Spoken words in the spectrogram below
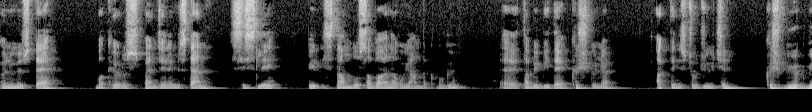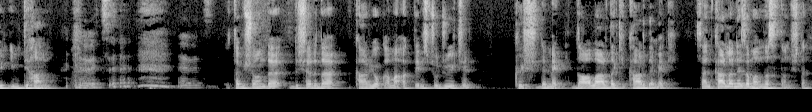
Önümüzde bakıyoruz penceremizden sisli bir İstanbul sabahına uyandık bugün. Ee, tabii bir de kış günü. Akdeniz çocuğu için kış büyük bir imtihan. evet. evet. Tabii şu anda dışarıda kar yok ama Akdeniz çocuğu için kış demek dağlardaki kar demek. Sen karla ne zaman nasıl tanıştın?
